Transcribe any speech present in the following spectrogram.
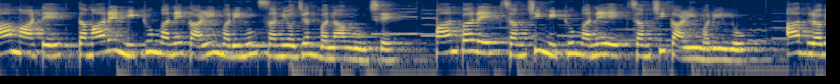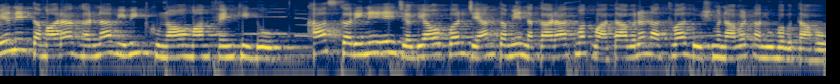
આ માટે તમારે મીઠું અને કાળી મરીનું સંયોજન બનાવવું છે. પાન પર એક ચમચી મીઠું અને એક ચમચી કાળી મરી લો. આ દ્રવ્યને તમારા ઘરના વિવિધ ખૂણાઓમાં ફેંકી દો. ખાસ કરીને એ જગ્યાઓ પર જ્યાં તમે નકારાત્મક વાતાવરણ અથવા દુશ્મનાવટ અનુભવતા હો.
